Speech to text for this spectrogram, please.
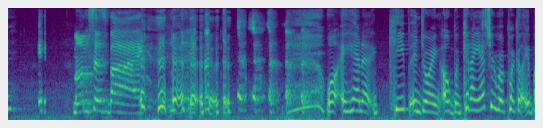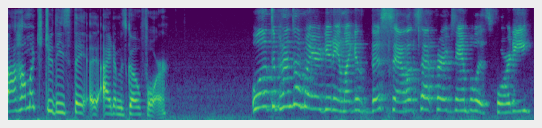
in? Mom says bye. well, Hannah, keep enjoying. Oh, but can I ask you real quickly about how much do these th uh, items go for? Well, it depends on what you're getting. Like this salad set, for example, is 40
